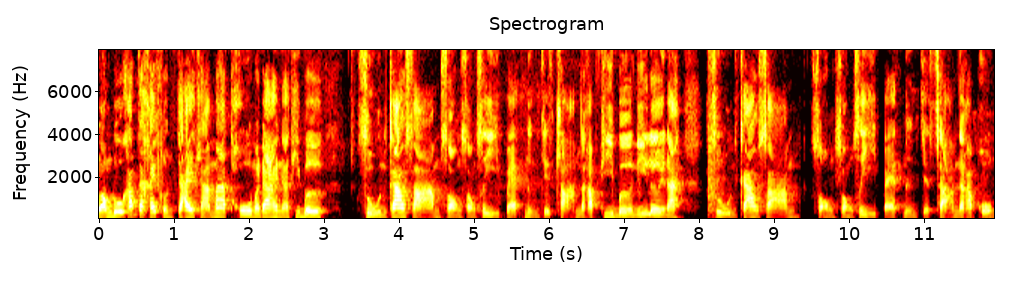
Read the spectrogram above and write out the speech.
ลองดูครับถ้าใครสนใจสามารถโทรมาได้นะที่เบอร์ 0932248173 นะครับ ที่เบอร์นี้เลยนะ 0932248173 นะครับผม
